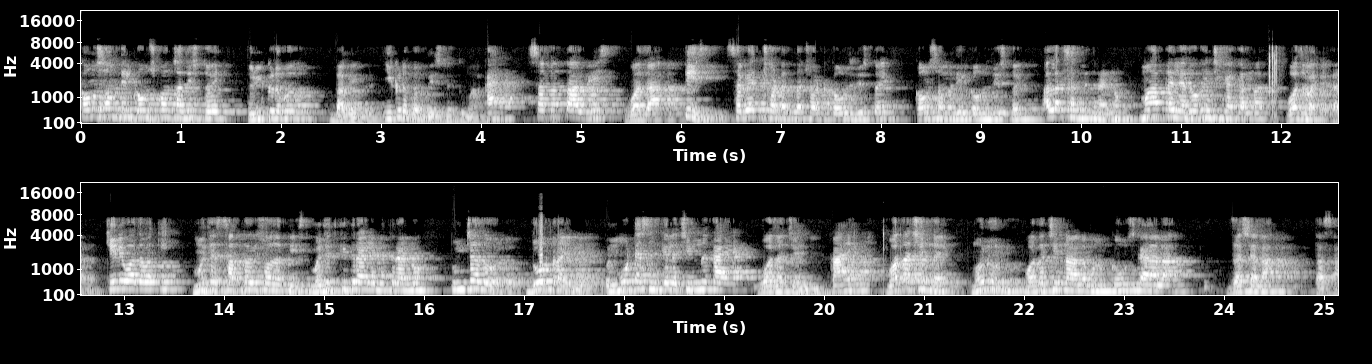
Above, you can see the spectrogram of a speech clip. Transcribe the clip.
कंसामधील कंस कोणता दिसतोय? तर इकडे बघ बघा इकडे. इकडे बघ दिसतोय तुम्हाला. काय? सत्तावीस वजा तीस. सगळ्यात छोट्यातला छोट कंस दिसतोय. कंसामधील कंस दिसतोय. आलं लक्षात मित्रांनो मग आपल्याला दोघांची काय करणार? वजबाकी करणार. केली वजबाकी? म्हणजे सत्तावीस वजा तीस. म्हणजेच किती राहिले मित्रांनो? तुमच्याजवळ दोन राहिले. पण मोठ्या संख्येला चिन्ह काय? वजा चिन्ह. काय? वजा चिन्ह आहे. म्हणून वजा चिन्ह आलं म्हणून कंस काय आला? जशाला तसा.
